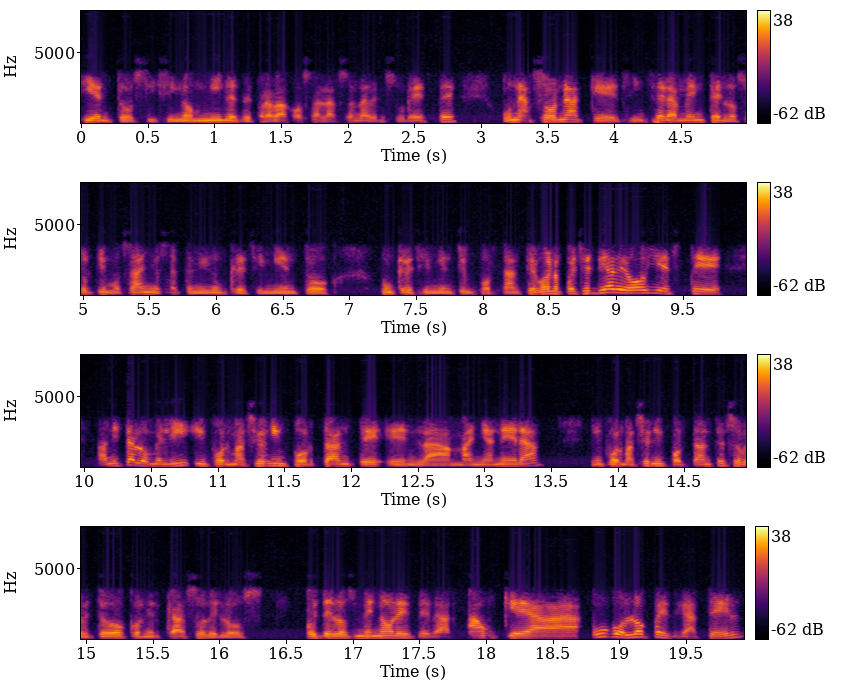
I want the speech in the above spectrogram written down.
cientos y si no miles de trabajos a la zona del sureste, una zona que sinceramente en los últimos años ha tenido un crecimiento un crecimiento importante. Bueno, pues el día de hoy este Anita Lomelí, información importante en la mañanera, información importante sobre todo con el caso de los pues de los menores de edad, aunque a Hugo López Gatel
